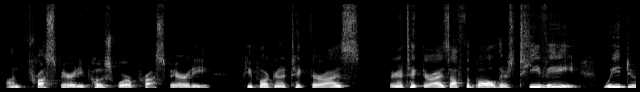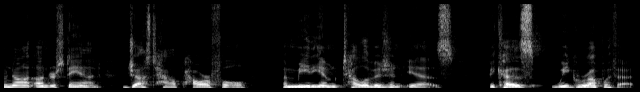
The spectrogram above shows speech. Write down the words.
on prosperity, post-war prosperity, people are going to take their eyes they're going to take their eyes off the ball. There's TV. We do not understand just how powerful a medium television is because we grew up with it.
